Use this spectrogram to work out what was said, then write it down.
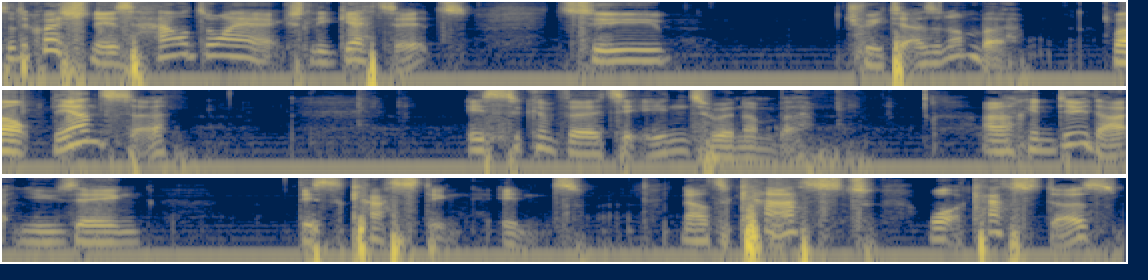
So the question is, how do I actually get it to treat it as a number? Well, the answer is to convert it into a number. And I can do that using this casting int. Now to cast, what cast does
